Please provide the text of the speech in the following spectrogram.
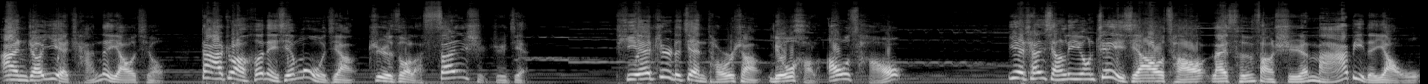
按照叶禅的要求，大壮和那些木匠制作了三十支箭。铁质的箭头上留好了凹槽，叶禅想利用这些凹槽来存放使人麻痹的药物，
